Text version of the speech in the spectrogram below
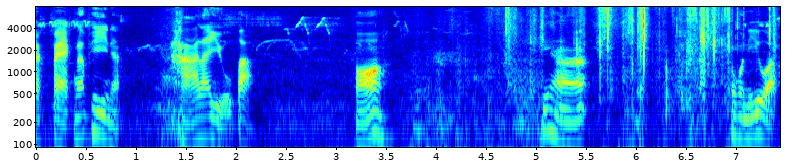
แปลกๆนะพี่เนี่ย หาอะไรอยู่ปล่าอ๋อ พี่หาคนคนนี้อยู่อะ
